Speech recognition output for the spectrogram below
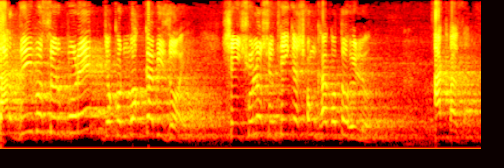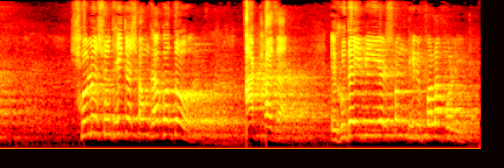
তার দুই বছর পরে যখন মক্কা বিজয়, সেই ষোলোশো থেকে সংখ্যা কত হইল? আট হাজার। ষোলোশো থেকে সংখ্যা কত? আট হাজার। এই হুদাই বিয়ের সন্ধির ফলাফল এটা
